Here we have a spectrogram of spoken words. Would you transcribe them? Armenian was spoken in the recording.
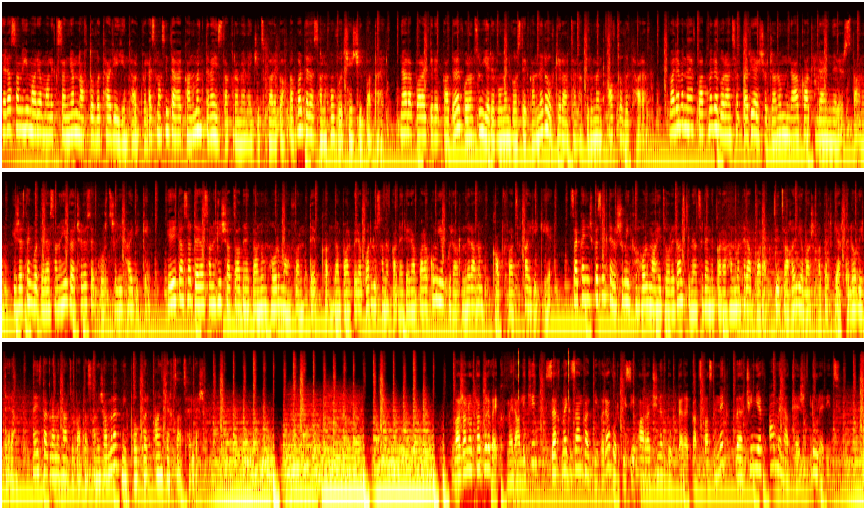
Դերասանուհի Մարիամ Ալեքսանյանն ավտովթարի է ենթարկվել։ Այս մասին տեղեկանում ենք նրա Instagram-յան էջից։ Բարեբախտաբար դերասանուհուն ոչինչ չի պատահել։ Նա հրապարակել է կադրեր, որոնցում երևում են ոստիկանները, ովքեր արձանագրում են ավտովթարը։ Մարիամը նաև պատմել է, որ անցյալ տարի այս շրջանում նա կաթիլայիններ էր ստանում։ Հիշեցնենք, որ դերասանուհին վերջերս է կորցրել իր հայրիկին։ Երիտասարդ դերասանուհին շատ ծանր է տանում հոր մահվան դեպքը։ Նա բարբերաբար լուսանկարներ էր հրապարակում եւ գրառումներ անում կապված հայրիկի հետ։ Սակայն ինչպես ինքն է նշում, ինքը հոր մահից օրեր անց գնացել է նկարահանման հրապարակ, ծիծաղել եւ աշխատել կերտելով իր դերը։ Նա Instagram-ին հարց ու պատասխանի ժամանակ մի փոքր անկեղծացել էր։ Բաժանորդագրվեք մեր ալիքին, սեղմեք զանգակի վրա, որպիսի առաջինը դուք տեղեկացված լինեք վերջին եւ ամենաթեժ լուրերից։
